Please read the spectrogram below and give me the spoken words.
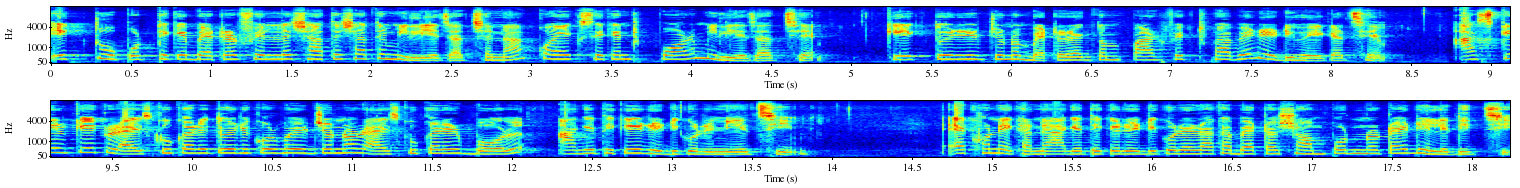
একটু উপর থেকে ব্যাটার ফেললে সাথে সাথে মিলিয়ে যাচ্ছে না, কয়েক সেকেন্ড পর মিলিয়ে যাচ্ছে। কেক তৈরির জন্য ব্যাটার একদম পারফেক্টভাবে রেডি হয়ে গেছে। আজকের কেক রাইস কুকারে তৈরি করব এর জন্য রাইস কুকারের বোল আগে থেকেই রেডি করে নিয়েছি। এখন এখানে আগে থেকে রেডি করে রাখা ব্যাটার সম্পূর্ণটাই ঢেলে দিচ্ছি।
